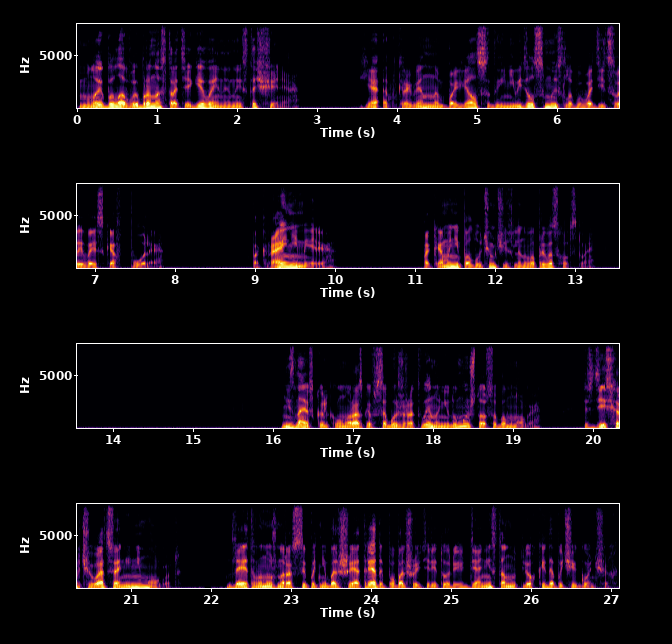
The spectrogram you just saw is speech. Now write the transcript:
мной была выбрана стратегия войны на истощение — я откровенно боялся, да и не видел смысла выводить свои войска в поле. По крайней мере, пока мы не получим численного превосходства. Не знаю, сколько у нуразгов с собой жратвы, но не думаю, что особо много. Здесь харчеваться они не могут. Для этого нужно рассыпать небольшие отряды по большой территории, где они станут легкой добычей гончих.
